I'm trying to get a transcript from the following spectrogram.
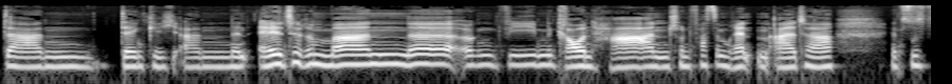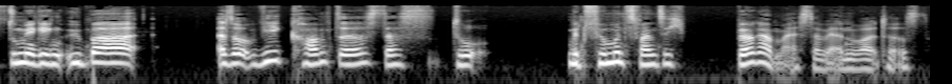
dann denke ich an einen älteren Mann, ne, irgendwie mit grauen Haaren, schon fast im Rentenalter. Jetzt sitzt du mir gegenüber. Also wie kommt es, dass du mit 25 Bürgermeister werden wolltest?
